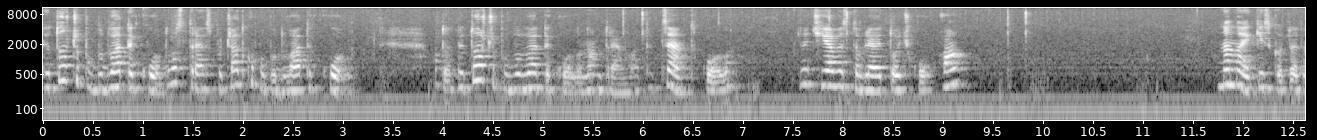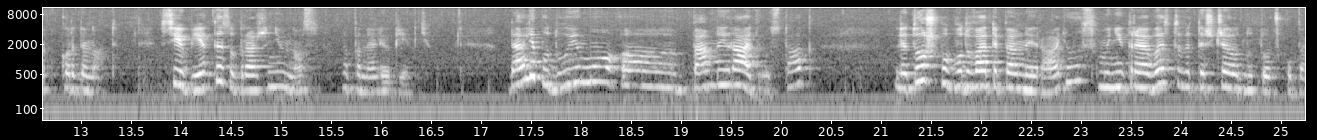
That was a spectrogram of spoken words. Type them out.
Для того, щоб побудувати коло, треба спочатку побудувати коло. Тобто для того, щоб побудувати коло, нам треба мати центр кола. Значить, я виставляю точку А. Вона має якісь координати. Всі об'єкти зображені в нас на панелі об'єктів. Далі будуємо е, певний радіус. Так? Для того, щоб побудувати певний радіус, мені треба виставити ще одну точку Б.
